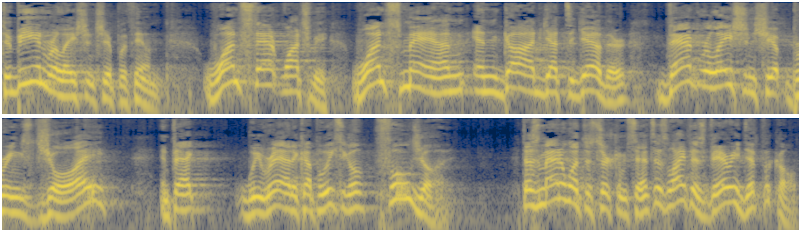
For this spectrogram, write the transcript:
to be in relationship with Him. Once that, watch me, once man and God get together, that relationship brings joy. In fact, we read a couple weeks ago, full joy. Doesn't matter what the circumstances, life is very difficult.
